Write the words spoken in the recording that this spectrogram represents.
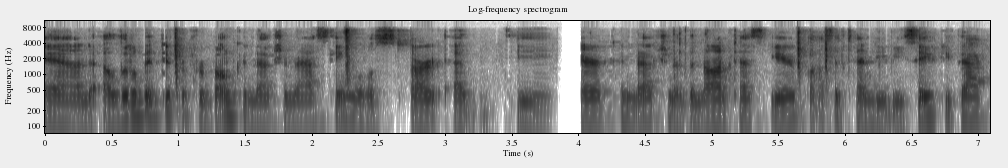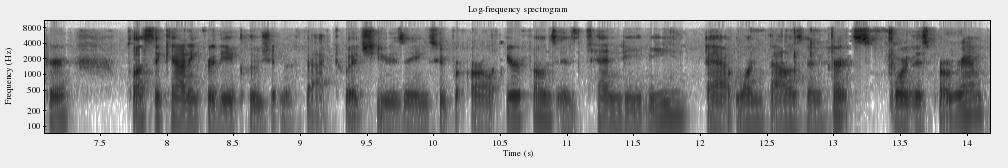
And a little bit different for bone conduction masking, we'll start at the air conduction of the non-test ear plus a 10 dB safety factor, plus accounting for the occlusion effect, which using supraaural earphones is 10 dB at 1000 hertz for this program.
